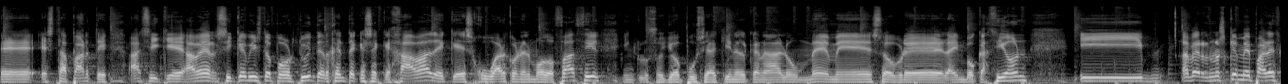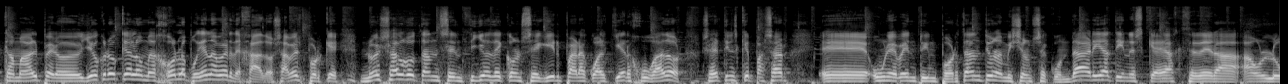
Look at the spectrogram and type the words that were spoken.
eh, esta parte. Así que, a ver, sí que he visto por Twitter gente que se quejaba de que es jugar con el modo fácil. Incluso yo puse aquí en el canal un meme sobre la invocación. Y, a ver, no es que me parezca mal, pero yo creo que a lo mejor lo podían haber dejado, ¿sabes? Porque no es algo tan sencillo de conseguir para cualquier jugador. O sea, tienes que pasar eh, un evento importante, una misión secundaria, tienes que acceder a, un lugar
